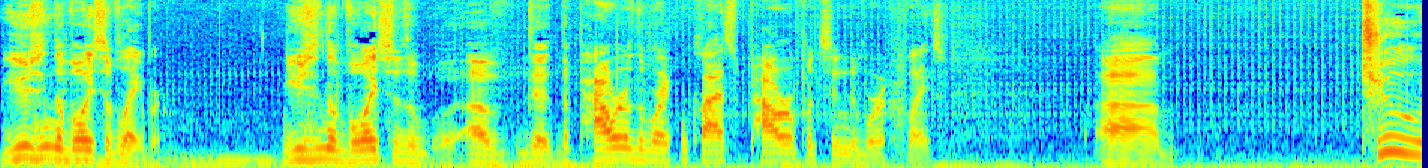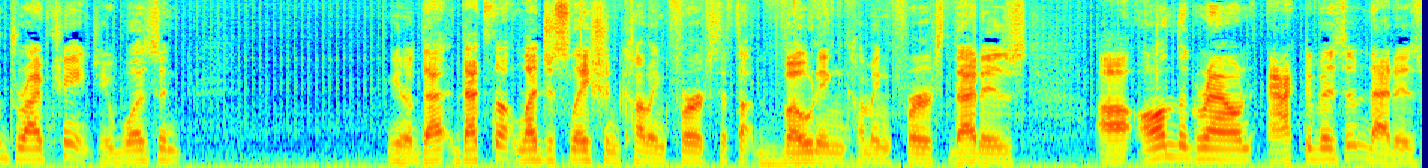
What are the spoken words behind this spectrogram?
Using the voice of labor, using the voice of the, of the, the power of the working class, power of what's in the workplace. Um, to drive change. It wasn't you know that that's not legislation coming first. That's not voting coming first. That is uh, on the ground activism. That is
